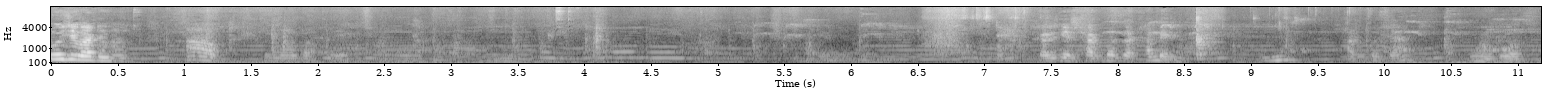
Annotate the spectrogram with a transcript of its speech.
ওই যে বাটি কালকে শাক ভাজা খাবেন শাক ভাজা আছে।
